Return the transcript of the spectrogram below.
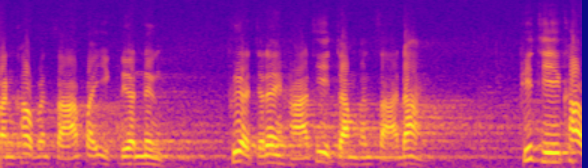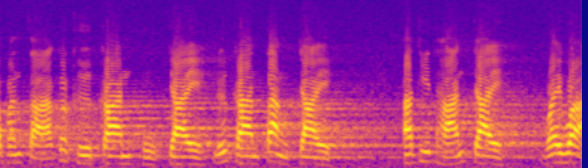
วันเข้าพรรษาไปอีกเดือนหนึ่ง เพื่อจะได้หาที่จำพรรษาได้ พิธีเข้าพรรษาก็คือการผูกใจหรือการตั้งใจ อธิษฐานใจไว้ว่า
